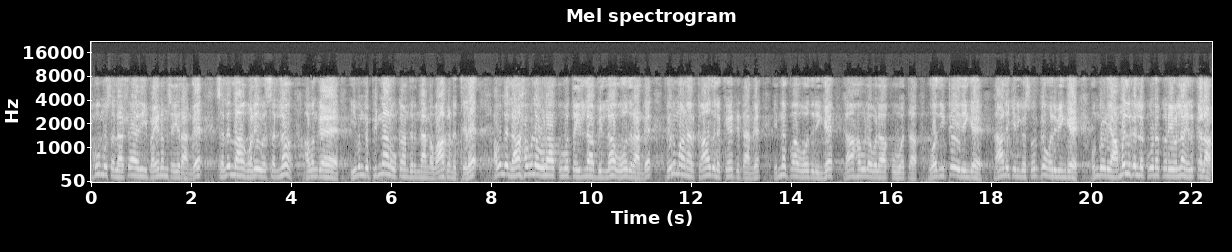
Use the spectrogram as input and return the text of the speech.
அபு முசல் அஷாரி பயணம் செய்யறாங்க ஸல்லல்லாஹு அலி வசல்லம் அவங்க இவங்க பின்னால உட்கார்ந்து இருந்தாங்க வாகனத்துல. அவங்க லாஹவுல உலா குவத்தை இல்லா பில்லா ஓதுறாங்க. பெருமானார் காதுல கேட்டுட்டாங்க. என்னப்பா ஓதுறீங்க? லாஹவுல உலா குவத்தா? ஓதிட்டே இருங்க. நாளைக்கு நீங்க சொர்க்கம் வருவீங்க. உங்களுடைய அமல்கள்ல கூட குறைவெல்லாம் இருக்கலாம்.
